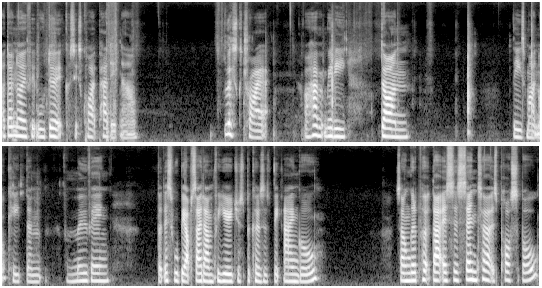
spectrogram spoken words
I don't know if it will do it because it's quite padded now. Let's try it. I haven't really done... These might not keep them from moving. But this will be upside down for you just because of the angle. So I'm going to put that as the centre as possible.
